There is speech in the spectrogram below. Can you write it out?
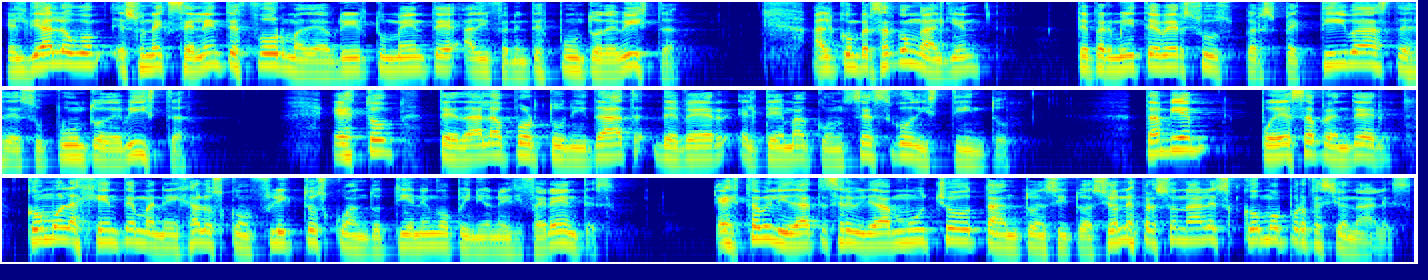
El diálogo es una excelente forma de abrir tu mente a diferentes puntos de vista. Al conversar con alguien, te permite ver sus perspectivas desde su punto de vista. Esto te da la oportunidad de ver el tema con sesgo distinto. También puedes aprender cómo la gente maneja los conflictos cuando tienen opiniones diferentes. Esta habilidad te servirá mucho tanto en situaciones personales como profesionales.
